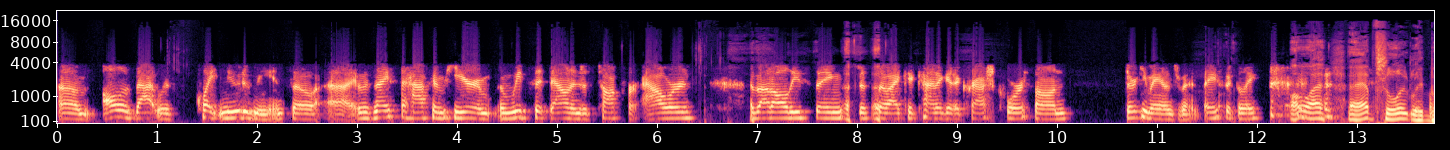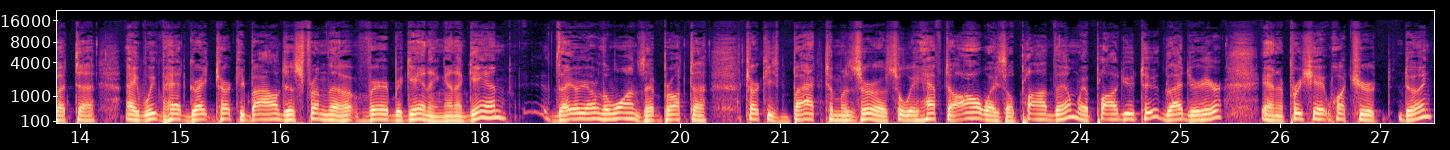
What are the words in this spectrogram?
um, all of that was quite new to me and so uh, it was nice to have him here and, and we'd sit down and just talk for hours about all these things just so i could kind of get a crash course on turkey management basically oh, I, absolutely. But uh, hey, we've had great turkey biologists from the very beginning, and again. They are the ones that brought the turkeys back to Missouri, so we have to always applaud them. We applaud you too. Glad you're here and appreciate what you're doing.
